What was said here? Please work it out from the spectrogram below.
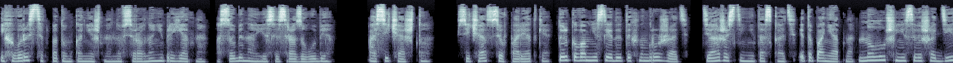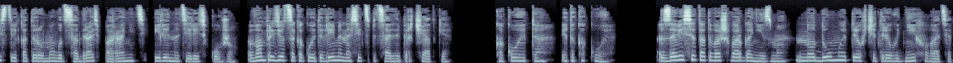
Их вырастет потом, конечно, но все равно неприятно, особенно если сразу обе. А сейчас что? Сейчас все в порядке, только вам не следует их нагружать. Тяжести не таскать, это понятно, но лучше не совершать действий, которые могут содрать, поранить или натереть кожу. Вам придется какое-то время носить специальные перчатки. Какое-то... это какое? Зависит от вашего организма, но, думаю, трех-четырех дней хватит.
